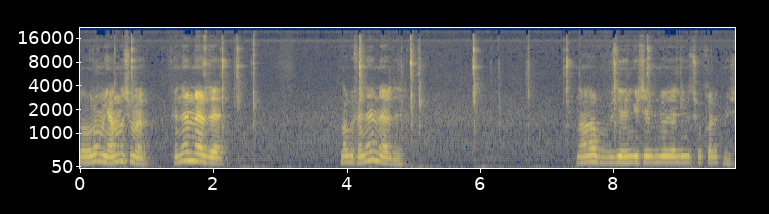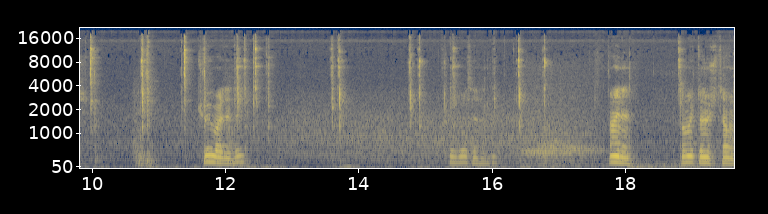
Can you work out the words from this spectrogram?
Doğru mu yanlış mı? Fener nerede? La bu fener nerede? Ne bu bize önü geçebilme özelliğimiz çok garipmiş. Köy var dedi. Köy burası herhalde. Aynen. Demek dönüştü tamam.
